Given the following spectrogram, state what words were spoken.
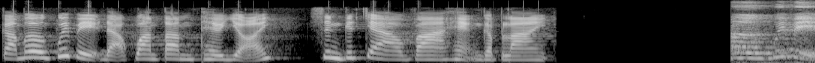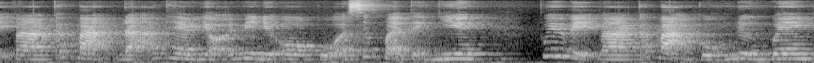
Cảm ơn quý vị đã quan tâm theo dõi. Xin kính chào và hẹn gặp lại. Cảm ơn quý vị và các bạn đã theo dõi video của Sức khỏe tự nhiên. Quý vị và các bạn cũng đừng quên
